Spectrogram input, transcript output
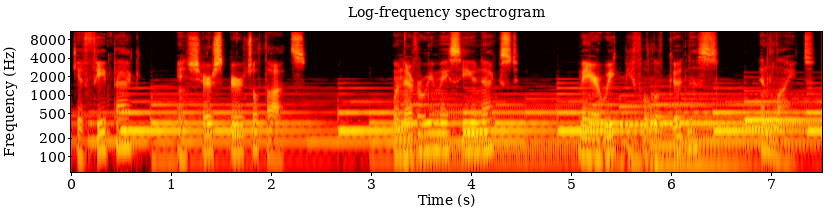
give feedback, and share spiritual thoughts. Whenever we may see you next, May your week be full of goodness and light.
